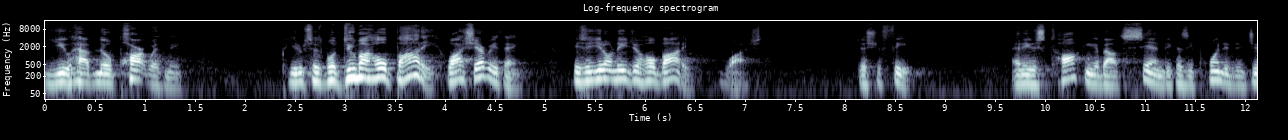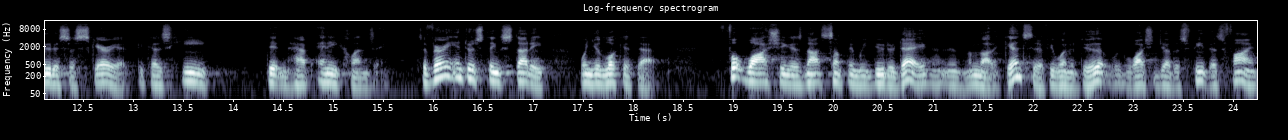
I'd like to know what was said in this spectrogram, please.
you have no part with me. Peter says, Well, do my whole body, wash everything. He said, You don't need your whole body washed, just your feet. And he was talking about sin because he pointed to Judas Iscariot because he didn't have any cleansing. It's a very interesting study when you look at that. Foot washing is not something we do today. I'm not against it if you want to do that. We wash each other's feet, that's fine.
